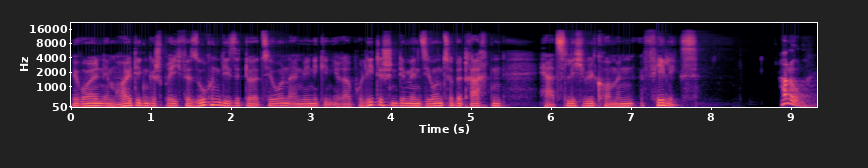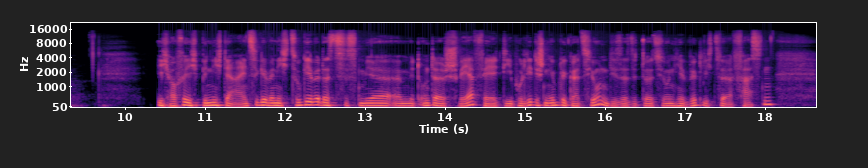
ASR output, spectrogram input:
Wir wollen im heutigen Gespräch versuchen, die Situation ein wenig in ihrer politischen Dimension zu betrachten. Herzlich willkommen, Felix. Hallo, ich hoffe, ich bin nicht der Einzige, wenn ich zugebe, dass es mir äh, mitunter schwerfällt, die politischen Implikationen dieser Situation hier wirklich zu erfassen.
